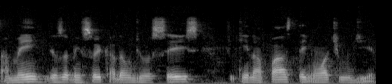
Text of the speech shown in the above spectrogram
Amém? Deus abençoe cada um de vocês. Fiquem na paz, tenham um ótimo dia.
